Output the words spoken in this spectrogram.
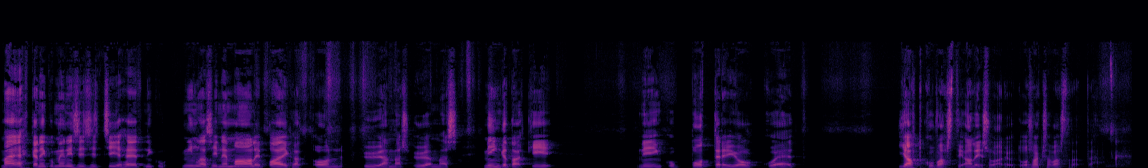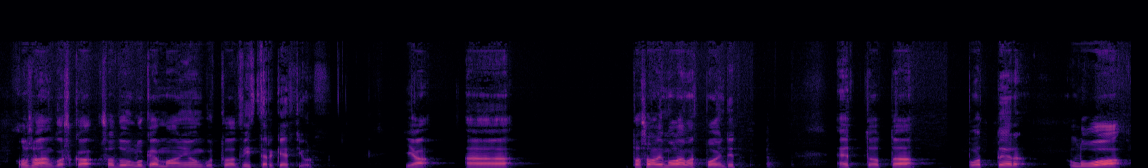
Mä ehkä niinku menisin sit siihen, että niinku, millaisia ne maalipaikat on YMS, YMS, minkä takia niinku Potterin joukkueet jatkuvasti alisuoriutuu. Osaatko vastata tähän? Osaan, koska satuin lukemaan jonkun tuota Twitter-ketjun. Ja öö, tuossa oli molemmat pointit, että tota, Potter luo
